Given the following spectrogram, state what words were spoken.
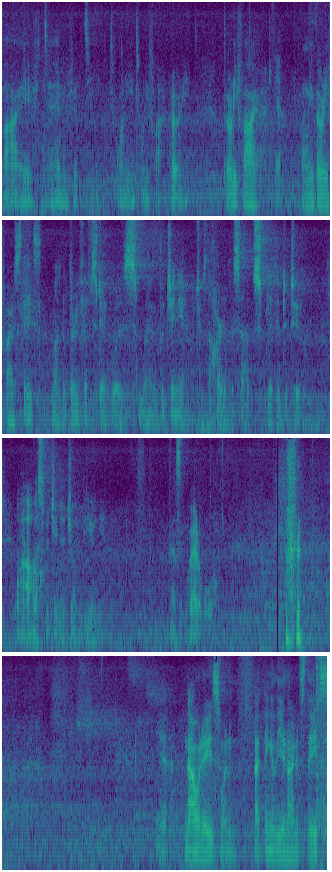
5, 10, 15, 20, 25, 30, 35. Yeah. Only 35 states. Well, the 35th state was when Virginia, which was the heart of the South, split into two. Wow. And West Virginia joined the Union. That's incredible. yeah. Nowadays, when I think of the United States,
